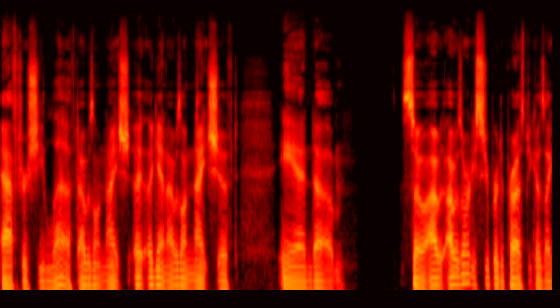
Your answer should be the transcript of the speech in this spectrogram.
after she left, I was on night sh- again. I was on night shift, and um, so I, I was already super depressed because I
